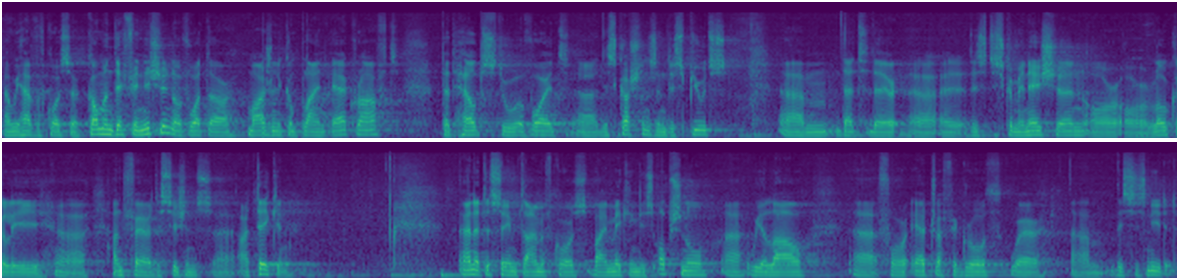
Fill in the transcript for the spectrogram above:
And we have, of course, a common definition of what are marginally compliant aircraft that helps to avoid uh, discussions and disputes um, that there uh, this discrimination or, or locally uh, unfair decisions uh, are taken. And at the same time, of course, by making this optional, uh, we allow uh, for air traffic growth where um, this is needed.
